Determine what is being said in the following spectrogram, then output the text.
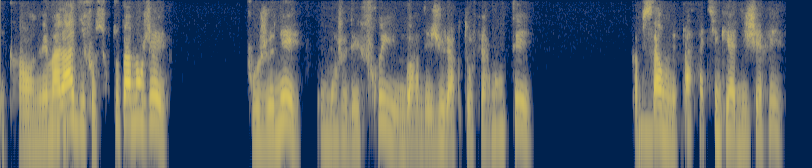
Et quand on est malade, il faut surtout pas manger. Il faut jeûner, ou manger des fruits, ou boire des jus lacto-fermentés. Comme ça, on n'est pas fatigué à digérer.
